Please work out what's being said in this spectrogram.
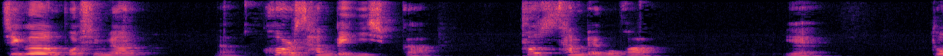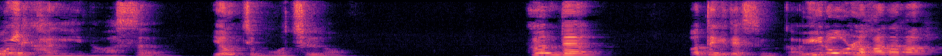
지금 보시면 콜 320가 풋 305가 예 동일 가격이 나왔어요. 0.57로. 그런데 어떻게 됐습니까? 위로 올라가다가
